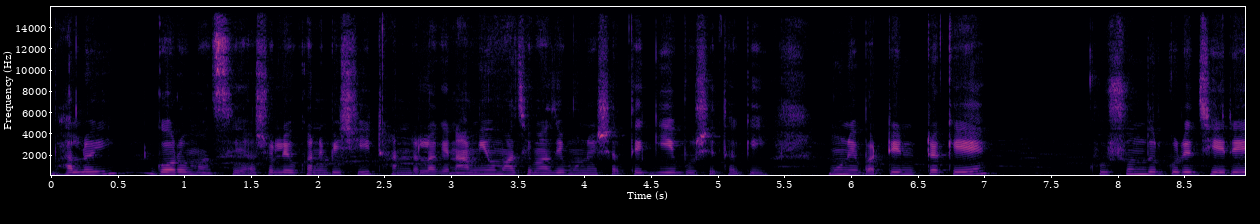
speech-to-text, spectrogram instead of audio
ভালোই গরম আছে। আসলে ওখানে বেশি ঠান্ডা লাগে না। আমিও মাঝে মাঝে মনের সাথে গিয়ে বসে থাকি। মন এবার টেন্টটাকে খুব সুন্দর করে ঝেড়ে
